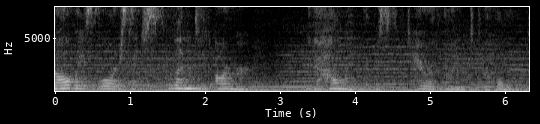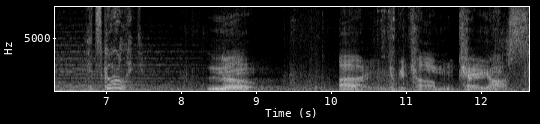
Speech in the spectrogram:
always wore such splendid armor, with a helmet that was terrifying to behold. It's Garland. No. I am to become chaos.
